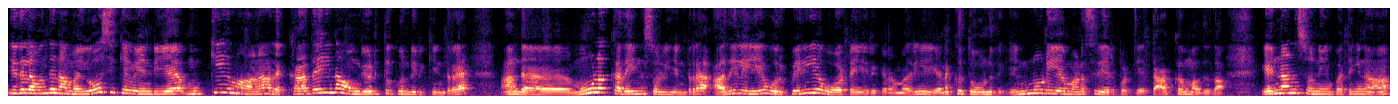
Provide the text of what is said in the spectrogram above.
இதுல வந்து நம்ம யோசிக்க வேண்டிய முக்கியமான அந்த கதைன்னு அவங்க எடுத்துக்கொண்டிருக்கின்ற அந்த மூலக்கதைன்னு சொல்கின்ற அதிலேயே ஒரு பெரிய ஓட்டை இருக்கிற மாதிரி எனக்கு தோணுது. என்னுடைய மனசில் ஏற்படுத்திய தாக்கம் அதுதான். என்னன்னு சொன்னீங்க பார்த்தீங்கன்னா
